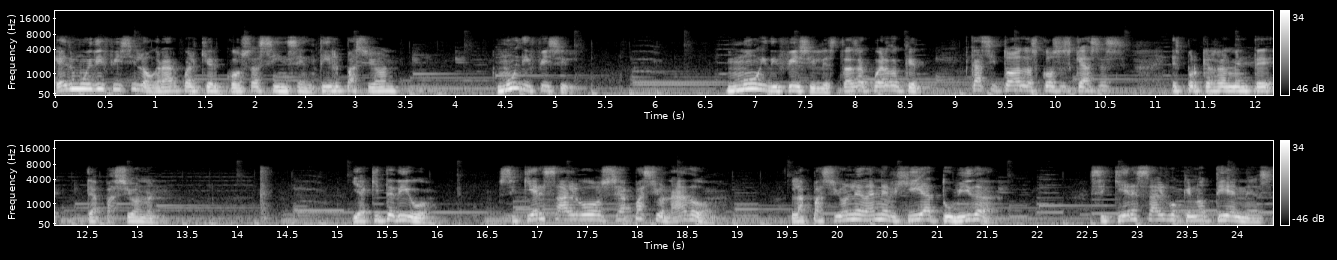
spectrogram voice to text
es muy difícil lograr cualquier cosa sin sentir pasión. Muy difícil. Muy difícil. ¿Estás de acuerdo que casi todas las cosas que haces es porque realmente te apasionan? Y aquí te digo, si quieres algo, sea apasionado. La pasión le da energía a tu vida. Si quieres algo que no tienes,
